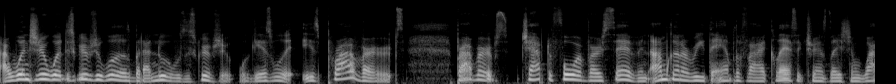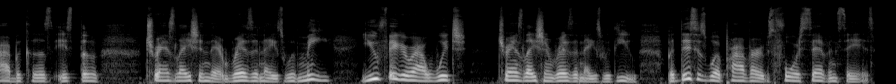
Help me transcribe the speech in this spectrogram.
I wasn't sure what the scripture was, but I knew it was a scripture. Well, guess what? It's Proverbs. Proverbs chapter 4, verse 7. I'm going to read the Amplified Classic Translation. Why? Because it's the translation that resonates with me. You figure out which translation resonates with you. But this is what Proverbs 4 7 says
